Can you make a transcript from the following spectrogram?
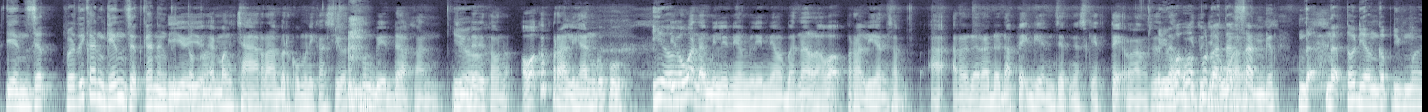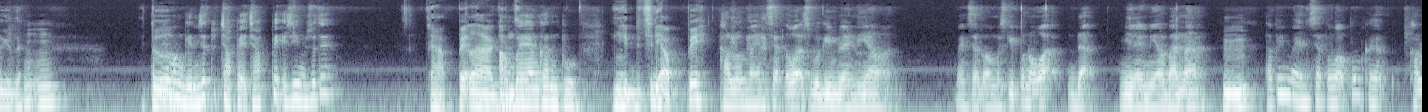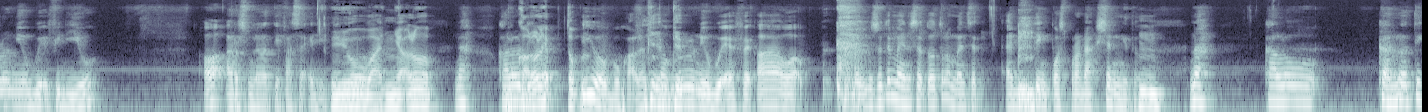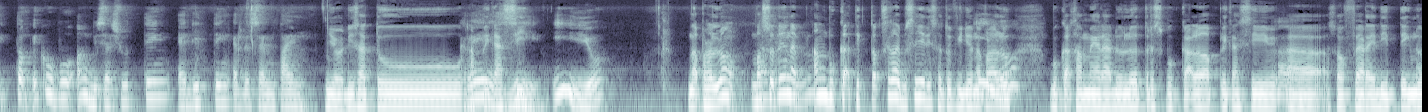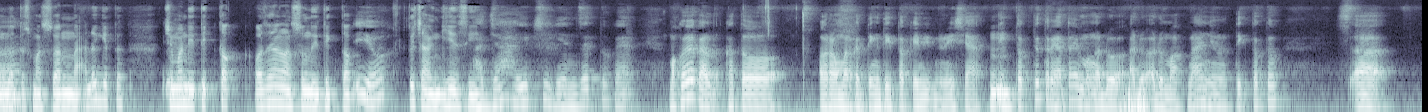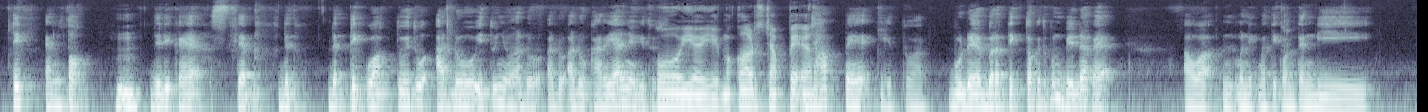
Gen Z, berarti kan Gen Z kan yang Iya, TikTok. iya. kan? Emang cara berkomunikasi waktu pun beda kan. Iya. Dari tahun awak kan peralihan kupu. Iya. Ya, awak ada milenial-milenial banal lah. Awak peralihan rada-rada dapet Gen Z nya skete lah. Maksudnya Iya, nggak wak, wak begitu jauh lah. perbatasan kan. Nggak, nggak tahu dianggap di mana gitu. Tapi emang Gen Z tuh capek-capek sih maksudnya. Capek lah Ang bayangkan pu, ngedit sih HP kalau mindset awak sebagai milenial, mindset awak meskipun awak ndak milenial bana, hmm. tapi mindset awak pun kayak kalau new buat video, awak harus melewati fase editing. Yo banyak loh Nah, kalau Buka di- lo laptop. Iya, buka laptop dulu new buat efek. Ah, awak maksudnya mindset awak tuh mindset editing post production gitu. Hmm. Nah, kalau kalau TikTok itu bu, ang bisa syuting, editing at the same time. yo di satu aplikasi Crazy. Iyo. nggak perlu maksudnya nak- ang buka TikTok sih lah bisa jadi satu video nggak perlu buka kamera dulu terus buka lo aplikasi uh, software editing dulu terus masukan nah ada gitu cuman di TikTok maksudnya langsung di TikTok Iyo. itu canggih sih Ajaib sih Gen Z tuh kayak. Makanya kalau kata orang marketing TikTok yang di Indonesia, TikTok tuh ternyata emang ada ada ada maknanya. TikTok tuh uh, tik and talk. Jadi kayak setiap det- detik waktu itu ado itunya ado ado ado karyanya gitu. oh iya iya. Maka harus capek ya. Capek gitu. Budaya bertiktok itu pun beda kayak awak menikmati konten di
